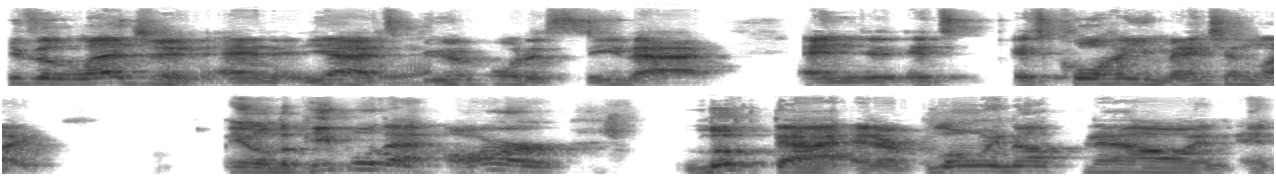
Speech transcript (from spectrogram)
he's a legend and yeah it's beautiful to see that and it's it's cool how you mentioned like you know the people that are looked at and are blowing up now and, and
